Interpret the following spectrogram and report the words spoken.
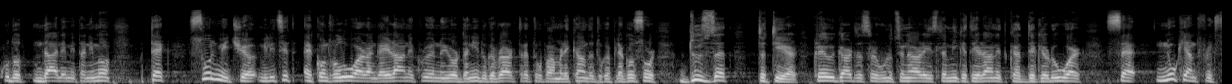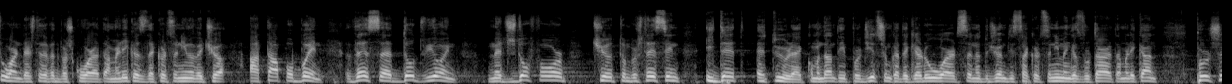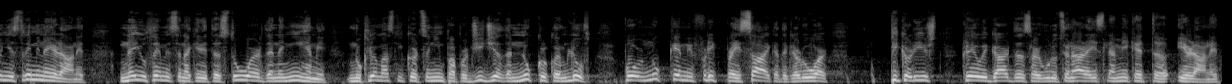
ku do të ndalemi tani më tek sulmi që milicitë e kontrolluara nga Irani kryen në Jordani duke vrarë tre trupa amerikanë dhe duke plagosur 40 të tjerë. Kreu i Gardës Revolucionare Islamike të Iranit ka deklaruar se nuk janë të frikësuar ndaj Shteteve të Bashkuara të Amerikës dhe kërcënimeve që ata po bëjnë dhe se do të vijojnë me çdo formë që të mbështesin idetë e tyre. Komandanti i Përgjithshëm ka deklaruar se ne dëgjojmë disa kërcënime nga zyrtarët amerikanë për shënjestrimin e Iranit. Ne ju themi se na keni testuar dhe ne njihemi, nuk lëmë asnjë kërcënim pa përgjigje dhe nuk kërkojmë luftë, por nuk kemi frikë prej saj, ka deklaruar pikërisht kreu i Gardës Revolucionare Islamike të Iranit.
